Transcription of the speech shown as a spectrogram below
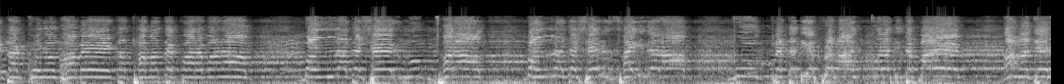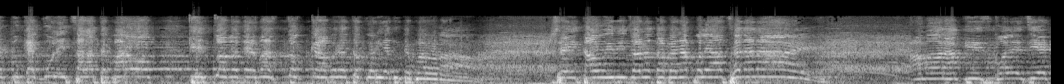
এটা কোনোভাবে এটা থামাতে পারবে না। বাংলাদেশের পেতে করে দিতে পারে। আমাদের বুকে গুলি চালাতে পারো, কিন্তু আমাদের বাস্তবকে অবনত করিয়ে দিতে পারো না। সেই তাওহিদি জনতা বেনাপোলে আছে না নাই? আমার আকিস কলেজিয়েট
